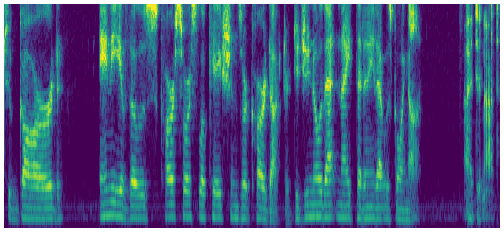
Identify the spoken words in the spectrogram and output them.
to guard any of those car source locations or car doctor? Did you know that night that any of that was going on? I did not.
